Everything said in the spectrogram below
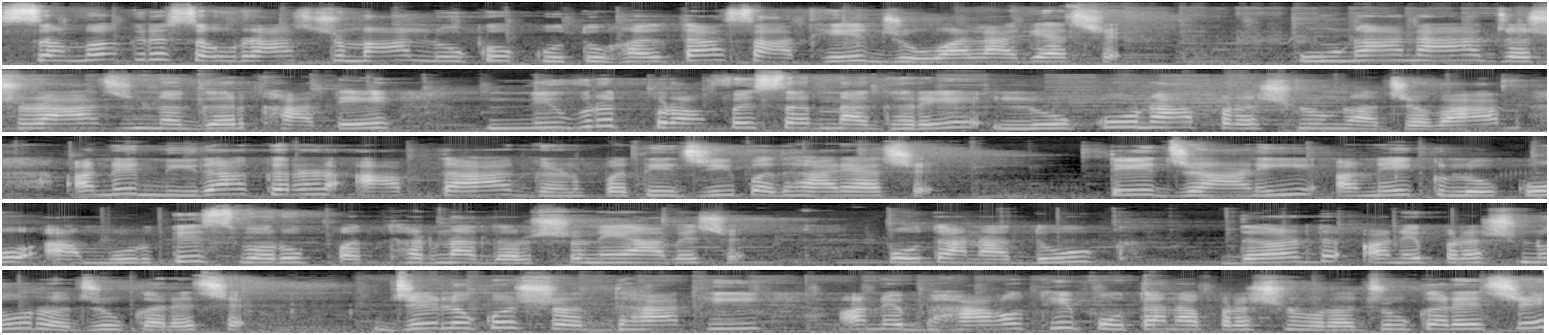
સમગ્ર સૌરાષ્ટ્રમાં લોકો કુતૂહલતા સાથે જોવા લાગ્યા છે. ઉનાના જશરાજનગર ખાતે નિવૃત્ત પ્રોફેસરના ઘરે લોકોના પ્રશ્નોના જવાબ અને નિરાકરણ આપતા ગણપતિજી પધાર્યા છે. તે જાણી અનેક લોકો આ મૂર્તિ સ્વરૂપ પથ્થરના દર્શને આવે છે. પોતાના દુઃખ, દર્દ અને પ્રશ્નો રજૂ કરે છે. જે લોકો શ્રદ્ધાથી અને ભાવથી પોતાના પ્રશ્નો રજૂ કરે છે,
